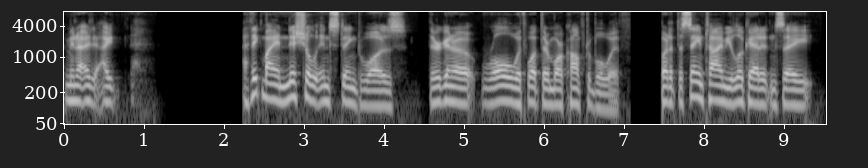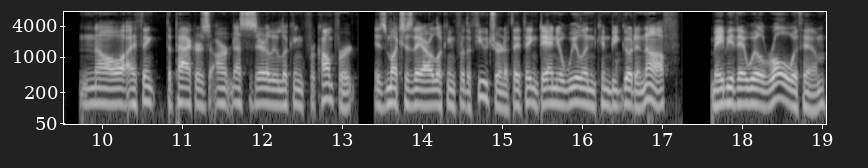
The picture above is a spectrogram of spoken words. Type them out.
I mean, I, I, I think my initial instinct was they're gonna roll with what they're more comfortable with, but at the same time, you look at it and say, no, I think the Packers aren't necessarily looking for comfort as much as they are looking for the future. And if they think Daniel Whelan can be good enough, maybe they will roll with him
